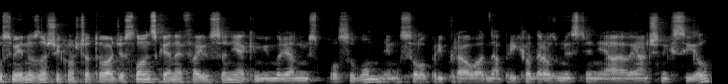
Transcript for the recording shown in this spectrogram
musím jednoznačne konštatovať, že slovenské NFIU sa nejakým mimoriadným spôsobom nemuselo pripravovať na príchod a rozmiestnenie aliančných síl,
